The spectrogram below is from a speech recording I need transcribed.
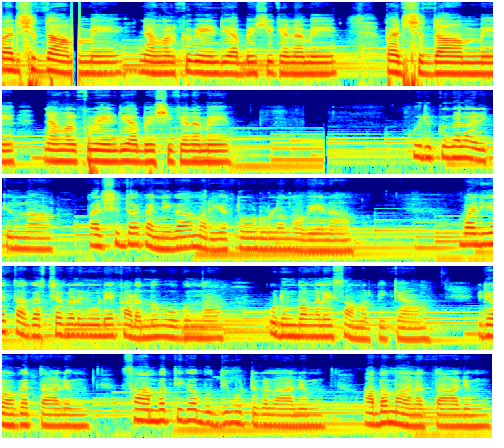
പരിശുദ്ധ അമ്മേ ഞങ്ങൾക്ക് വേണ്ടി അപേക്ഷിക്കണമേ. പരിശുദ്ധ അമ്മേ ഞങ്ങൾക്ക് വേണ്ടി അപേക്ഷിക്കണമേ. കുരുക്കുകൾ അഴിക്കുന്ന പരിശുദ്ധ കന്യകാമറിയത്തോടുള്ള നൊവേന. വലിയ തകർച്ചകളിലൂടെ കടന്നുപോകുന്ന കുടുംബങ്ങളെ സമർപ്പിക്കാം. രോഗത്താലും സാമ്പത്തിക ബുദ്ധിമുട്ടുകളാലും അപമാനത്താലും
